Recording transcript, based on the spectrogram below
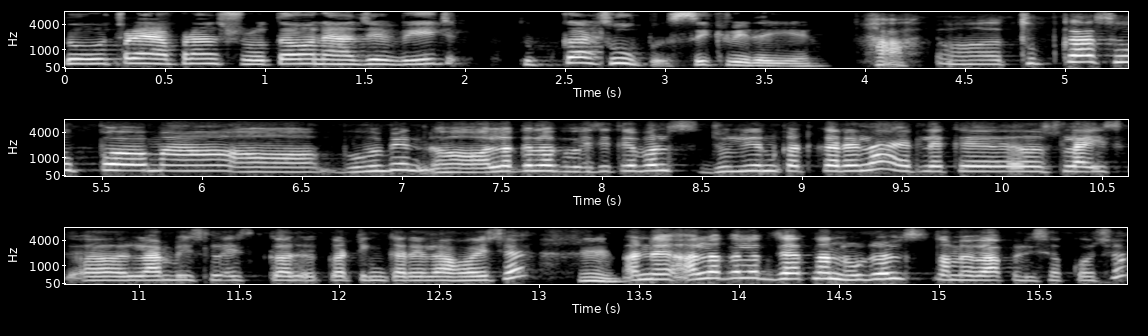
તો આપણે આપણા શ્રોતાઓને આજે વેજ થુપકા સૂપ શીખવી દઈએ. હા. થૂપકા સૂપમાં ભૂમિબેન અલગ અલગ વેજીટેબલ્સ જુલિયન કટ કરેલા એટલે કે સ્લાઇસ લાંબી સ્લાઇસ કટિંગ કરેલા હોય છે. અને અલગ અલગ જાતના નૂડલ્સ તમે વાપરી શકો છો.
